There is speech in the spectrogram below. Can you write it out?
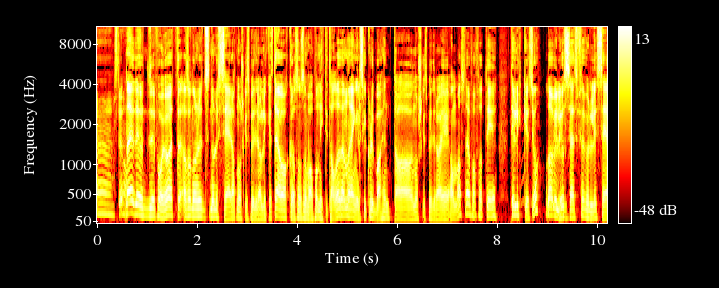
eh, Nei, du, du får jo et, altså når, du, når du ser at norske spillere lykkes, det er akkurat sånn som det var på 90-tallet. Den engelske klubber henta norske spillere i en masse, det er for at de, de lykkes jo. Da vil de jo se, selvfølgelig se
